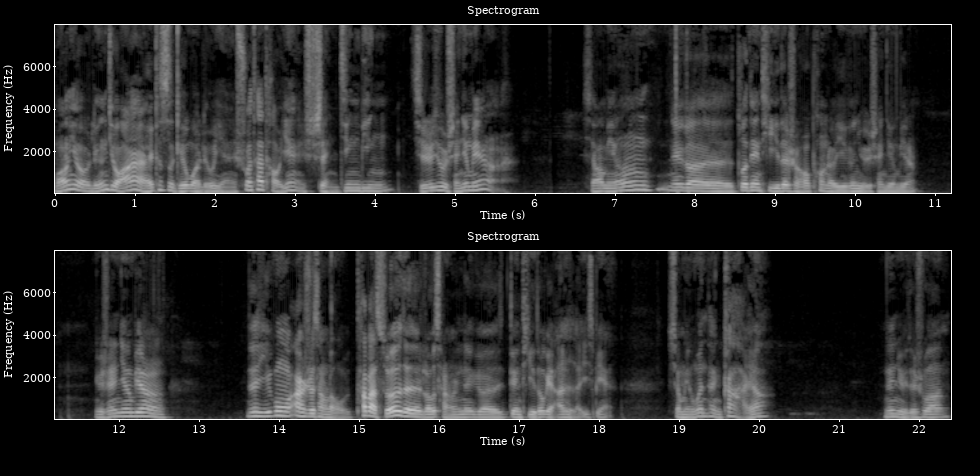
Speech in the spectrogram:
网友零九 rx 给我留言说他讨厌神经病，其实就是神经病。小明那个坐电梯的时候碰着一个女神经病，女神经病，那一共二十层楼，他把所有的楼层那个电梯都给摁了一遍。小明问他你干啥呀？那女的说：“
